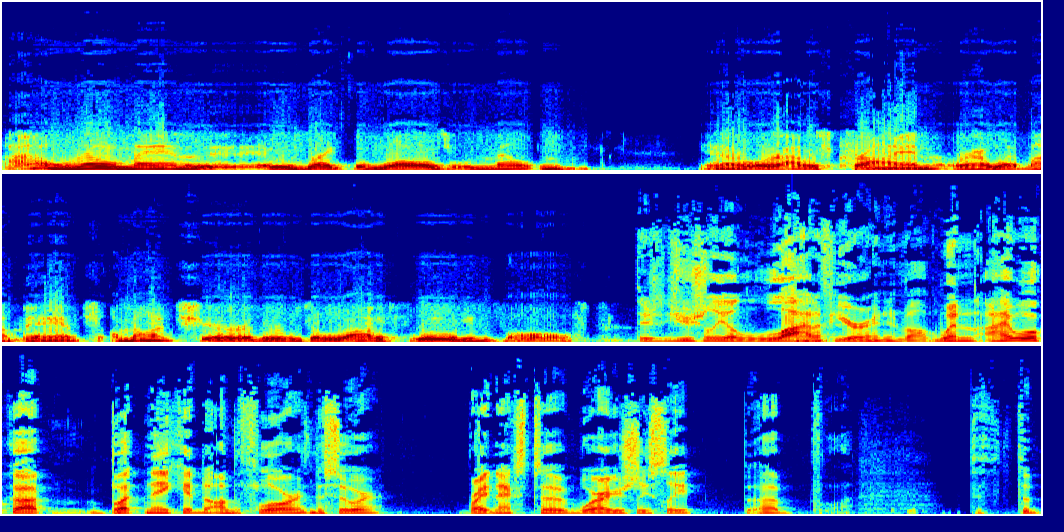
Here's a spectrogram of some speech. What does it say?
I don't know, man. It was like the walls were melting, you know, or I was crying, or I wet my pants. I'm not sure. There was a lot of fluid involved. There's usually a lot of urine involved. When I woke up butt naked on the floor in the sewer, right next to where I usually sleep, uh, the, the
